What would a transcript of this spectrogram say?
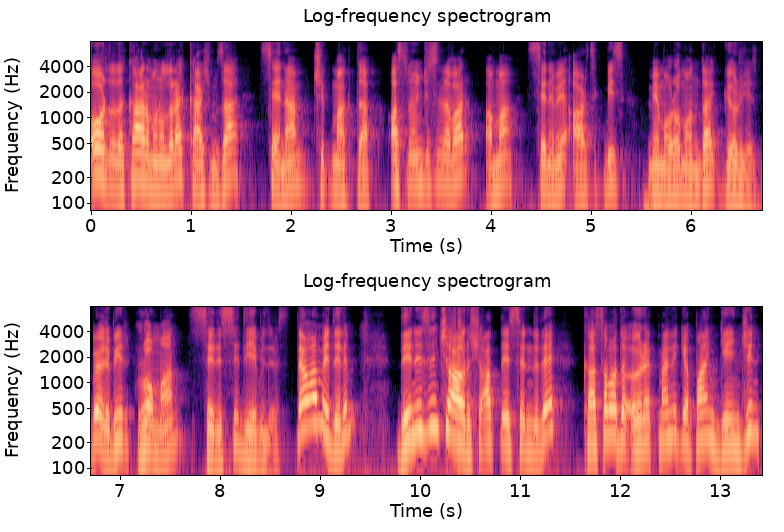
Orada da kahraman olarak karşımıza Senem çıkmakta. Aslında öncesinde var ama Senem'i artık biz Memo romanında göreceğiz. Böyle bir roman serisi diyebiliriz. Devam edelim. Deniz'in Çağrışı adlı eserinde de kasabada öğretmenlik yapan gencin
